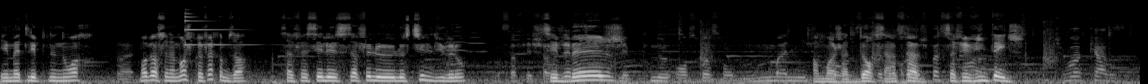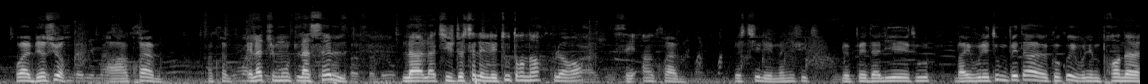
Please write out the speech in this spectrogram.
et mettent les pneus noirs. Ouais. Moi personnellement, je préfère comme ça. Ça fait, ça fait le, le style du vélo. Ça fait c'est beige. Les pneus en soi sont magnifiques. Ah, moi j'adore, c'est incroyable. Ça fait vintage. Tu vois, Cars. Ouais, bien sûr. Ah, incroyable. Incroyable. Moi, Et là, tu montes la selle. Ça, ça. La, la tige de selle, elle est toute en or, couleur or. Ah, C'est incroyable. Le style est magnifique. Le pédalier et tout. Bah, il voulait tout me péter, euh, Coco. Il voulait me prendre euh,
